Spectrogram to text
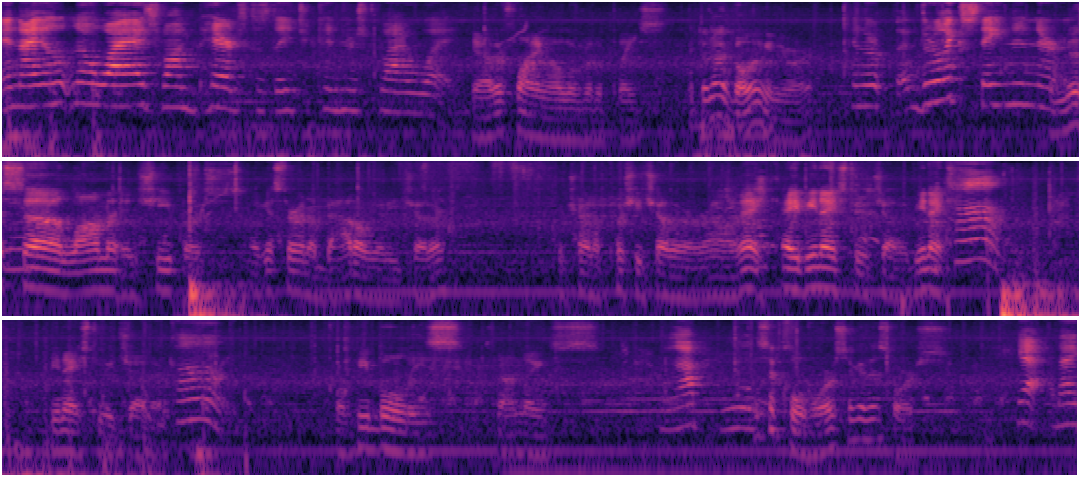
And I don't know why I spawned parrots, because they can just fly away. Yeah, they're flying all over the place. But they're not going anywhere. And they're, they're like staying in there. And this uh, llama and sheep are, I guess they're in a battle with each other. They're trying to push each other around. Hey, hey, be nice to each other. Be nice. Come, Be nice to each other. come. Don't be bullies. It's not nice. Not wolves. This is a cool horse. Look at this horse. Yeah, now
